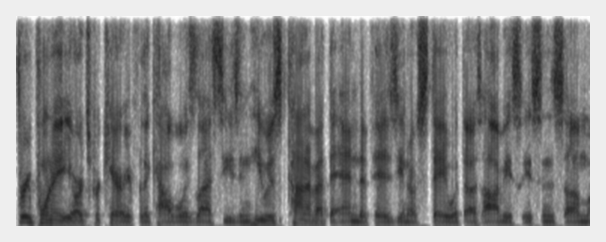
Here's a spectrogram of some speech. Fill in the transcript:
3.8 yards per carry for the Cowboys last season. He was kind of at the end of his, you know, stay with us, obviously, since um,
